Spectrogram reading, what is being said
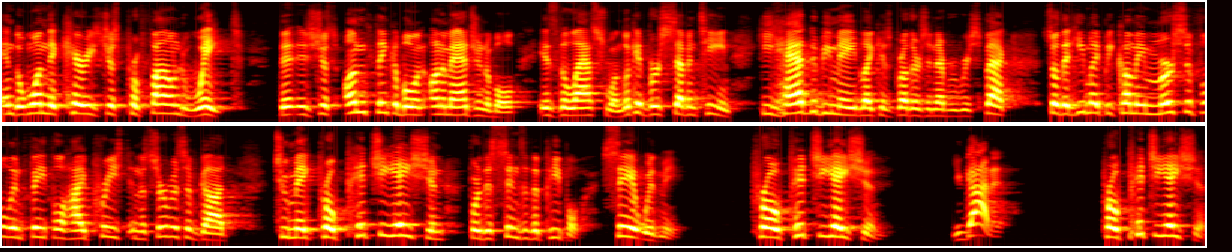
and the one that carries just profound weight, that is just unthinkable and unimaginable, is the last one. Look at verse 17. He had to be made like his brothers in every respect, so that he might become a merciful and faithful high priest in the service of God to make propitiation for the sins of the people. Say it with me. Propitiation. You got it. Propitiation.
